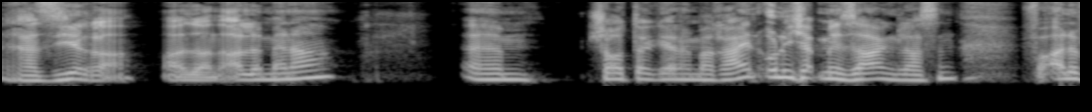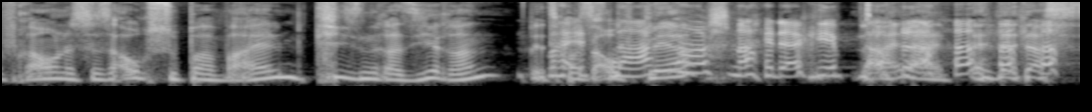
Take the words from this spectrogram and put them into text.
Rasierer. Also an alle Männer. Ähm, Schaut da gerne mal rein. Und ich habe mir sagen lassen, für alle Frauen ist es auch super, weil mit diesen Rasierern, jetzt weil pass auf, Claire. Schneider gibt. Nein, oder? nein, das,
